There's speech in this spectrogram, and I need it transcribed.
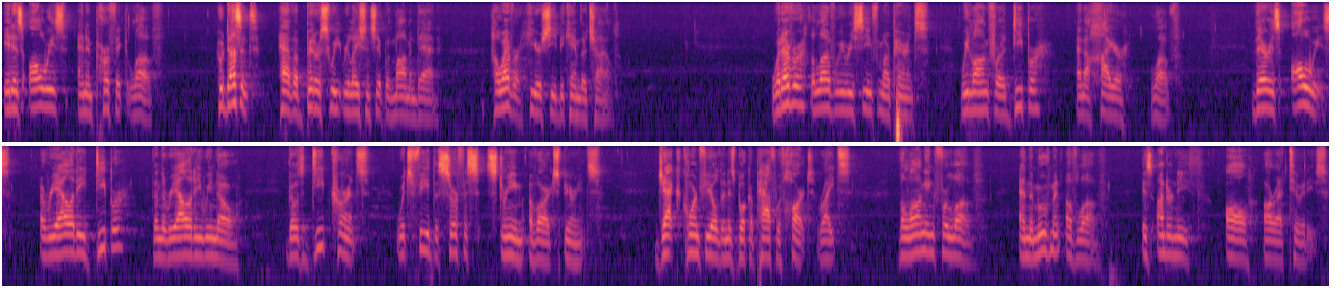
It is always an imperfect love. Who doesn't have a bittersweet relationship with mom and dad? However, he or she became their child. Whatever the love we receive from our parents, we long for a deeper and a higher love. There is always a reality deeper than the reality we know those deep currents which feed the surface stream of our experience. Jack Kornfield, in his book A Path with Heart, writes The longing for love and the movement of love is underneath all our activities.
